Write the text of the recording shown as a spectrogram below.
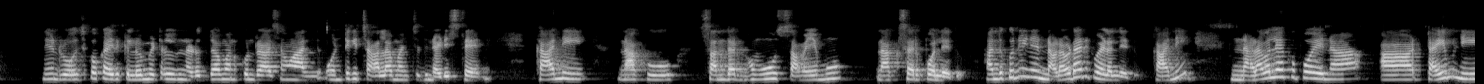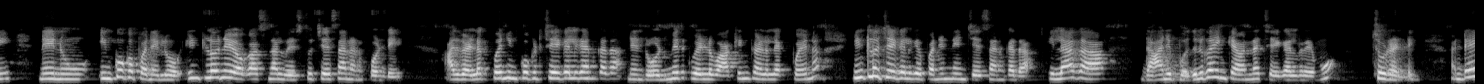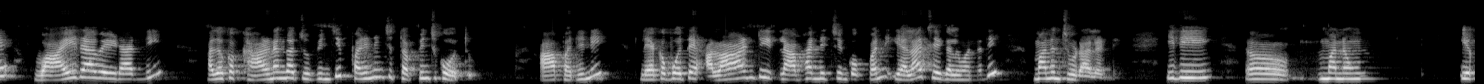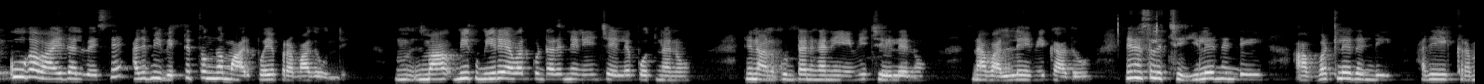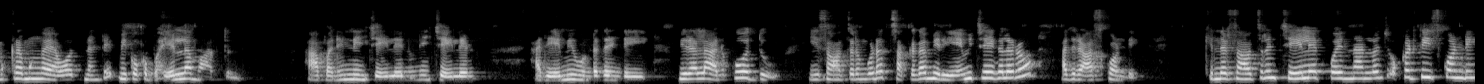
నేను రోజుకు ఒక ఐదు కిలోమీటర్లు నడుద్దాం అనుకుని రాసాం ఒంటికి చాలా మంచిది నడిస్తే అని. కానీ నాకు సందర్భము సమయము నాకు సరిపోలేదు. అందుకని నేను నడవడానికి వెళ్ళలేదు. కానీ నడవలేకపోయినా ఆ టైంని నేను ఇంకొక పనిలో ఇంట్లోనే యోగాసనాలు వేస్తూ చేశాను అనుకోండి అది వెళ్ళకపోయినా ఇంకొకటి చేయగలిగాను కదా. నేను రోడ్డు మీదకి వెళ్ళి వాకింగ్కి వెళ్ళలేకపోయినా ఇంట్లో చేయగలిగే పనిని నేను చేశాను కదా. ఇలాగా దాని బదులుగా ఇంకేమన్నా చేయగలరేమో చూడండి. అంటే వాయిదా వేయడాన్ని అదొక కారణంగా చూపించి పని నుంచి తప్పించుకోవద్దు. ఆ పనిని లేకపోతే అలాంటి లాభాన్ని ఇచ్చే ఇంకొక పని ఎలా చేయగలం అన్నది మనం చూడాలండి. ఇది మనం ఎక్కువగా వాయిదాలు వేస్తే అది మీ వ్యక్తిత్వంగా మారిపోయే ప్రమాదం ఉంది. మా మీకు మీరే ఏమనుకుంటారని నేను ఏం చేయలేకపోతున్నాను? నేను అనుకుంటాను కానీ ఏమీ చేయలేను. నా వల్ల ఏమీ కాదు. నేను అసలు చెయ్యలేనండి అవ్వట్లేదండి. అది క్రమక్రమంగా ఏమవుతుందంటే మీకు ఒక భయంలా మారుతుంది. ఆ పనిని నేను చేయలేను నేను చేయలేను అదేమీ ఉండదండి. మీరు అలా అనుకోవద్దు. ఈ సంవత్సరం కూడా చక్కగా మీరు ఏమి చేయగలరో అది రాసుకోండి. కింద సంవత్సరం చేయలేకపోయిన దానిలోంచి ఒకటి తీసుకోండి.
